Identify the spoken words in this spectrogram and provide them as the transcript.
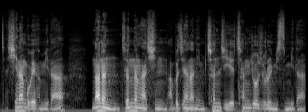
자, 신앙 고백합니다. 나는 전능하신 아버지 하나님 천지의 창조주를 믿습니다.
